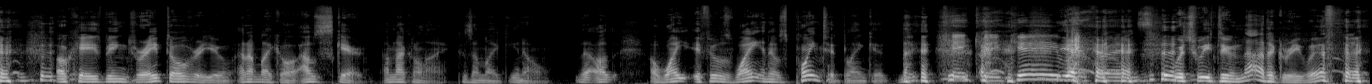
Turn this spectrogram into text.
okay, he's being draped over you, and I'm like, oh, I was scared. I'm not gonna lie, because I'm like, you know, the a white. If it was white and it was pointed blanket, KKK, my Yeah. friends. which we do not agree with.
